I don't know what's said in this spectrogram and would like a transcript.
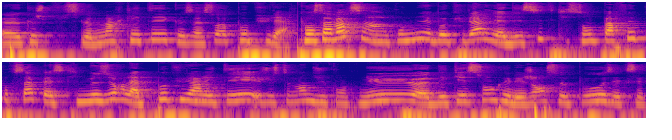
euh, que je puisse le marketer, que ça soit populaire. Pour savoir si un contenu est populaire, il y a des sites qui sont parfaits pour ça parce qu'ils mesurent la popularité justement du contenu, euh, des questions que les gens se posent, etc.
